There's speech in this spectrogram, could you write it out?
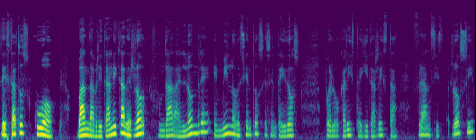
de status quo banda británica de rock fundada en Londres en 1962 por el vocalista y guitarrista Francis Rossi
